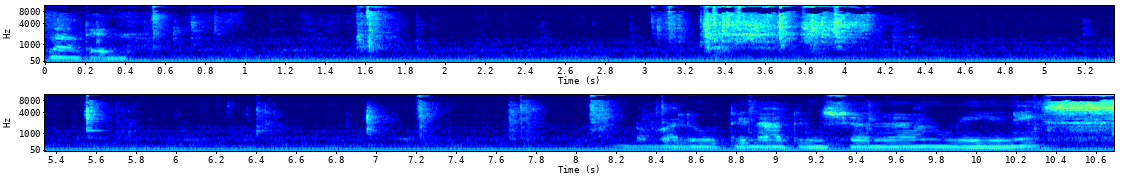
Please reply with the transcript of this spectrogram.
natin. Babalutin natin siya ng mayonnaise.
